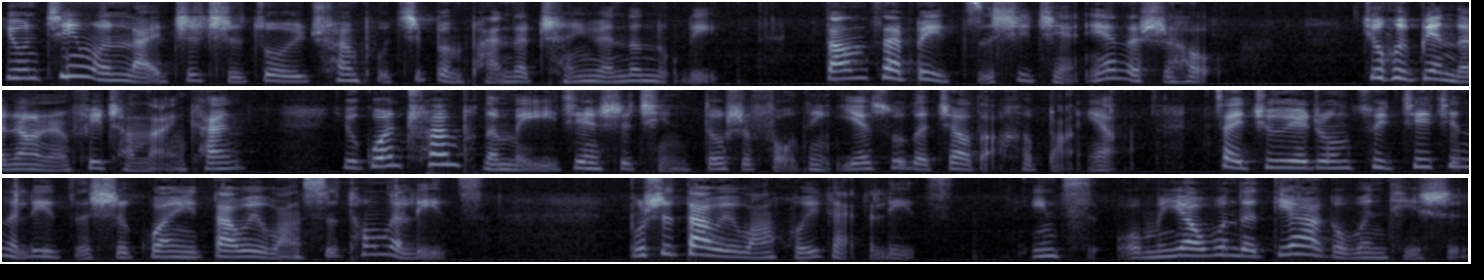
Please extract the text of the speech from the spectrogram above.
用经文来支持作为川普基本盘的成员的努力，当在被仔细检验的时候，就会变得让人非常难堪。有关川普的每一件事情都是否定耶稣的教导和榜样。在旧约中最接近的例子是关于大卫王私通的例子，不是大卫王悔改的例子。因此，我们要问的第二个问题是：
